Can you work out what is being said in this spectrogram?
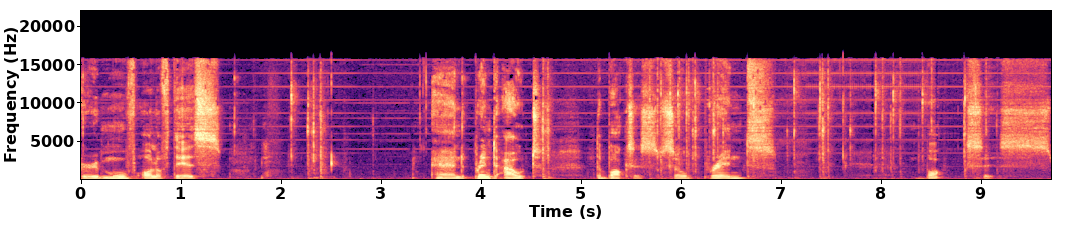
remove all of this and print out the boxes. So print boxes.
